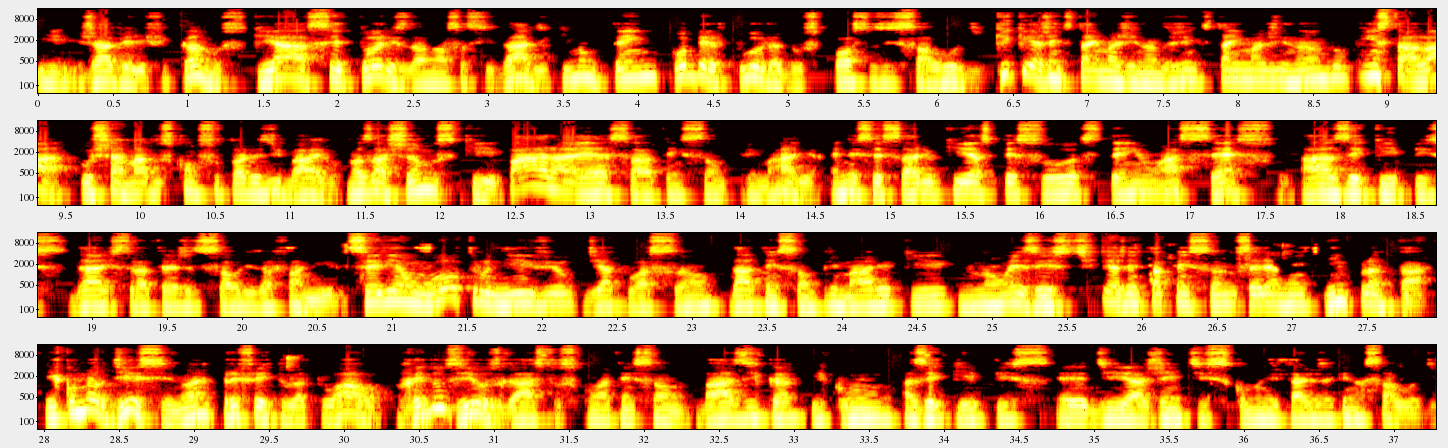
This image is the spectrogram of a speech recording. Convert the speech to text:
e já verificamos, que há setores da nossa cidade que não têm cobertura dos postos de saúde. O que, que a gente está imaginando? A gente gente está imaginando instalar os chamados consultórios de bairro. Nós achamos que para essa atenção primária é necessário que as pessoas tenham acesso às equipes da estratégia de saúde da família. Seria um outro nível de atuação da atenção primária que não existe e a gente está pensando seriamente em implantar. E como eu disse, não é? A prefeitura atual reduziu os gastos com atenção básica e com as equipes eh, de agentes comunitários aqui na saúde.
